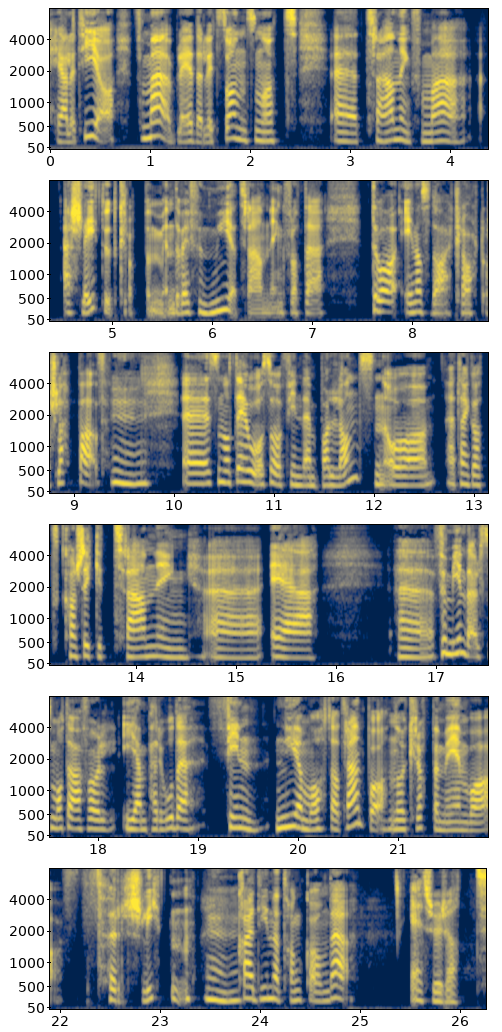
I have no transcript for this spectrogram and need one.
hele tida. For meg ble det litt sånn, sånn at eh, trening for meg Jeg sleit ut kroppen min. Det var for mye trening for at det, det var eneste da jeg klarte å slappe av. Eh, sånn at det er jo også å finne den balansen, og jeg tenker at kanskje ikke trening eh, er Eh, For min del så måtte jeg i hvert fall i en periode finne nye måter å trene på når kroppen min var for sliten. Hva er dine tanker om det? Jeg tror at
